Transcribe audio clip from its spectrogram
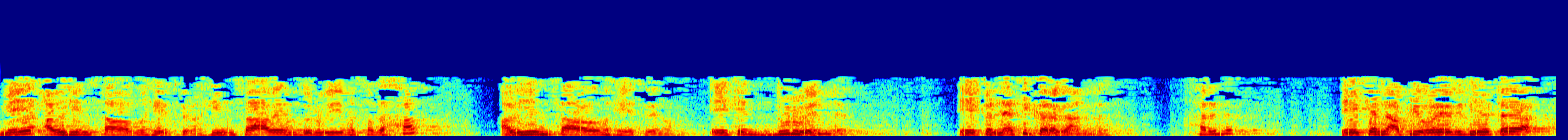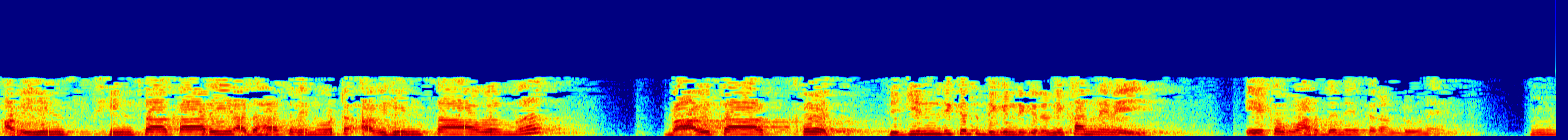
මේ අවිහිංසාවම හේතු වෙනවා. හිංසාවෙන් දුරු වීම සඳහා අවිහිංසාවම හේතු වෙනවා. ඒකෙන් දුරු වෙන්න. ඒක නැති කරගන්න. හරිද? ඒ කියන්නේ අපි ওই විදිහට අවිහිංසාකාරී අදහස වෙනුවට අවිහිංසාවම භාවිතා කර දිගින් දිගට දිගින් දිගට නිකන් නෙවෙයි. ඒක වර්ධනය කරන්න ඕනේ. හ්ම්.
